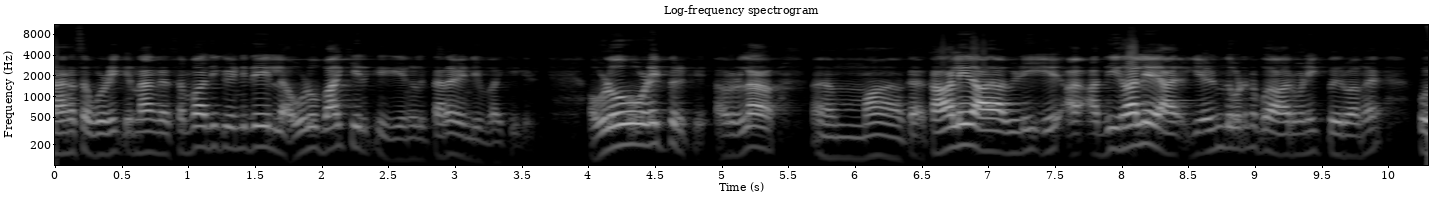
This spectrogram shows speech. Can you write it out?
நாங்கள் ச உழைக்க நாங்கள் சம்பாதிக்க வேண்டியதே இல்லை. அவ்வளோ பாக்கி இருக்குது எங்களுக்கு தர வேண்டிய பாக்கிகள். அவ்வளோ உழைப்பு இருக்குது அவரெல்லாம் காலையில் விடி அதிகாலை எழுந்த உடனே இப்போ ஆறு மணிக்கு போயிடுவாங்க இப்போ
